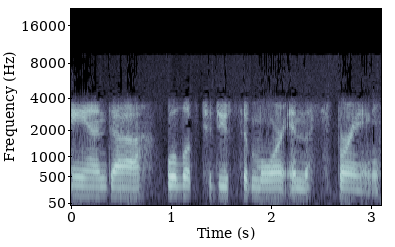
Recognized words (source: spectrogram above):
and uh, we'll look to do some more in the spring.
